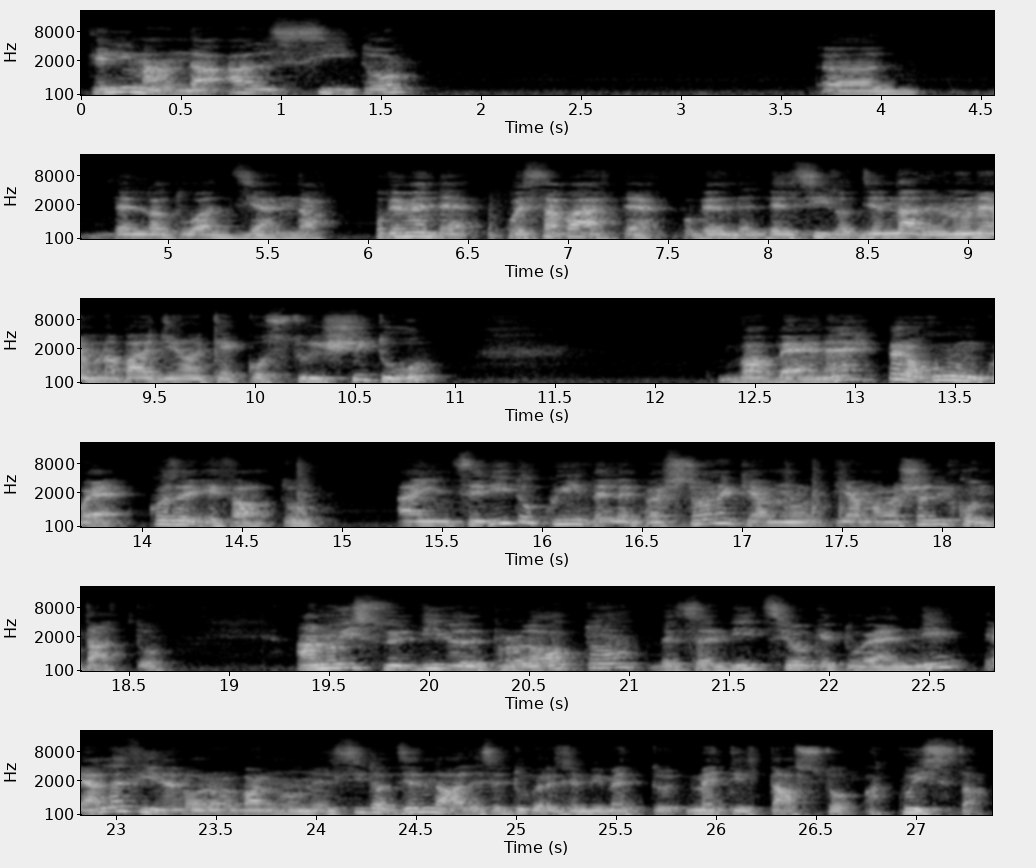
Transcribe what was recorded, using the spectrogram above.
che li manda al sito eh, della tua azienda. Ovviamente questa parte ovviamente, del sito aziendale non è una pagina che costruisci tu, va bene, però comunque cosa hai fatto? Hai inserito qui delle persone che hanno, ti hanno lasciato il contatto, hanno visto il video del prodotto, del servizio che tu vendi e alla fine loro vanno nel sito aziendale, se tu per esempio metto, metti il tasto acquista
